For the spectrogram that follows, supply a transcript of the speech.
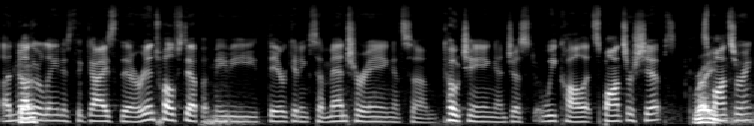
Another lane is the guys that are in 12 step, but maybe they're getting some mentoring and some coaching and just, we call it sponsorships, Right. sponsoring.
